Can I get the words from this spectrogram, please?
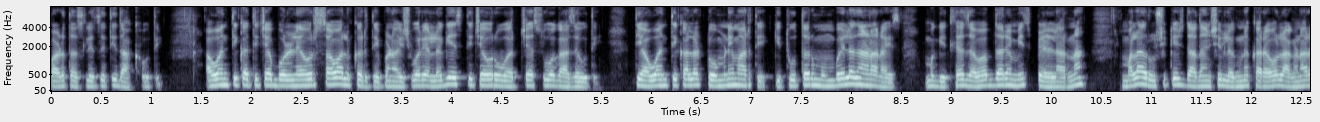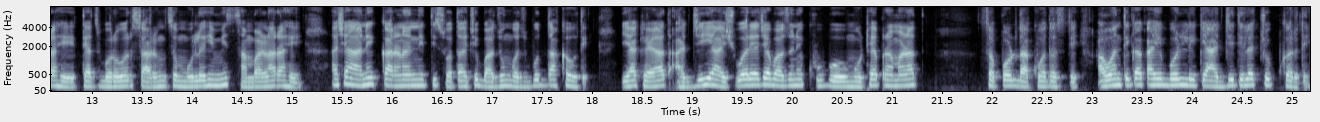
पाडत असल्याचं ती दाखवते. अवंतिका तिच्या बोलण्यावर सवाल करते पण ऐश्वर्या लगेच तिच्यावर वर्चस्व गाजवते. ती अवंतिकाला टोमणे मारते की तू तर मुंबईला जाणार आहेस. मग इथल्या जबाबदाऱ्या मीच पेळणार ना? मला ऋषिकेश दादांशी लग्न करावं लागणार आहे. त्याचबरोबर सारंगचं मुलंही मीच सांभाळणार आहे. अशा अनेक कारणांनी ती स्वतःची बाजू मजबूत दाखवते. या खेळात आजीही ऐश्वर्याच्या बाजूने खूप मोठ्या प्रमाणात सपोर्ट दाखवत असते. अवंतिका काही बोलली की आजी तिला चूप करते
